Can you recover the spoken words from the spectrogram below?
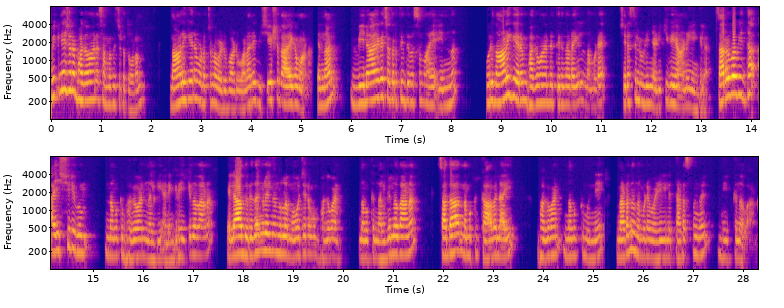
വിഘ്നേശ്വര ഭഗവാനെ സംബന്ധിച്ചിടത്തോളം നാളികേരം ഉടച്ചുള്ള വഴിപാട് വളരെ വിശേഷദായകമാണ്. എന്നാൽ വിനായക ചതുർത്ഥി ദിവസമായ ഇന്ന് ഒരു നാളികേരം ഭഗവാന്റെ തിരുനടയിൽ നമ്മുടെ ശിരസിൽ ഒഴിഞ്ഞടിക്കുകയാണ് എങ്കിൽ സർവവിധ ഐശ്വര്യവും നമുക്ക് ഭഗവാൻ നൽകി അനുഗ്രഹിക്കുന്നതാണ്. എല്ലാ ദുരിതങ്ങളിൽ നിന്നുള്ള മോചനവും ഭഗവാൻ നമുക്ക് നൽകുന്നതാണ്. സദാ നമുക്ക് കാവലായി ഭഗവാൻ നമുക്ക് മുന്നേ നടന്ന് നമ്മുടെ വഴിയിലെ തടസ്സങ്ങൾ നീക്കുന്നതാണ്.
